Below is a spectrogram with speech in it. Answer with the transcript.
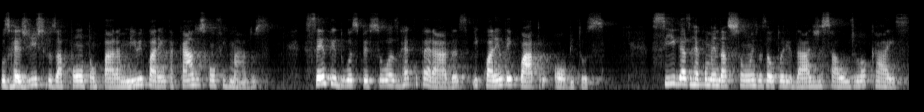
Os registros apontam para 1.040 casos confirmados, 102 pessoas recuperadas e 44 óbitos. Siga as recomendações das autoridades de saúde locais.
